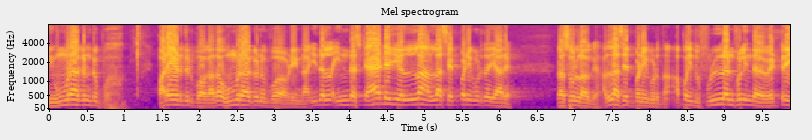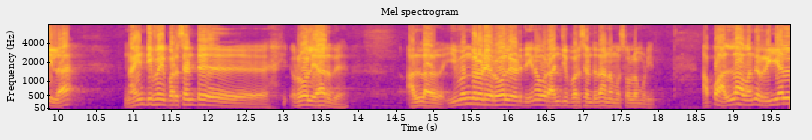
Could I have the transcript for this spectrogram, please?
நீ உம்ராக்குன்ட்டு போ. படையெடுத்துட்டு போகாத உம்ராக்குன்னு போ அப்படின்னா இதெல்லாம் இந்த ஸ்ட்ராட்டஜி எல்லாம் எல்லாம் செட் பண்ணி கொடுத்தது யாரு? ரசூல்லாவுக்கு அல்லாஹ் செட் பண்ணி கொடுத்தான். அப்போ இது ஃபுல் அண்ட் ஃபுல் இந்த வெற்றியில் நைன்டி ஃபைவ் பர்சன்ட்டு ரோல் யாருது? அல்லாஹ். இவங்களுடைய ரோல் எடுத்தீங்கன்னா ஒரு அஞ்சு பர்சன்ட் தான் நம்ம சொல்ல முடியும். அப்போ அல்லாஹ் வந்து ரியல்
